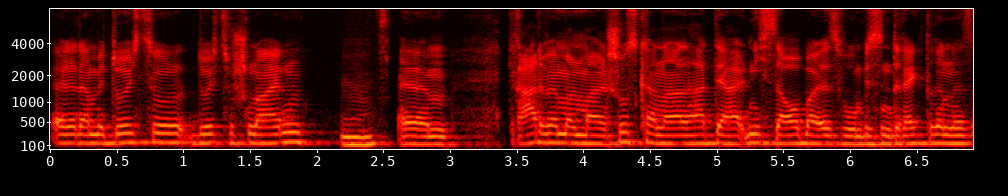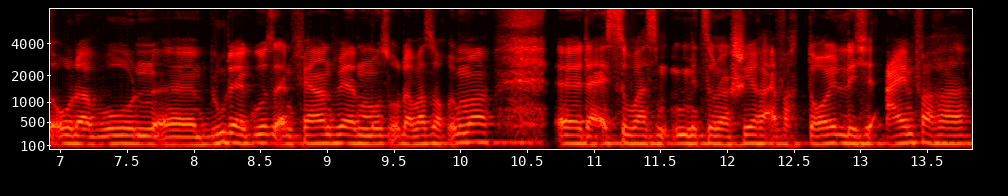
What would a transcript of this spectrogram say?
äh, damit durchzu, durchzuschneiden. Mhm. Ähm, gerade wenn man mal einen Schusskanal hat, der halt nicht sauber ist, wo ein bisschen Dreck drin ist oder wo ein äh, Bluterguss entfernt werden muss oder was auch immer, äh, da ist sowas mit so einer Schere einfach deutlich einfacher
